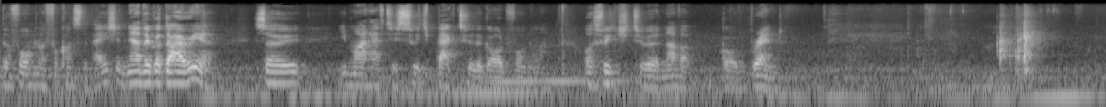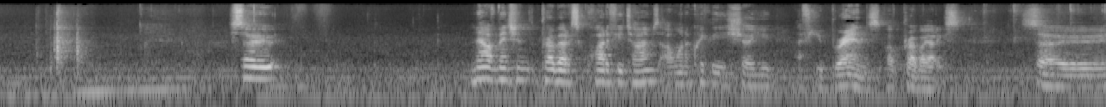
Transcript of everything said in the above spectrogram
the formula for constipation, now they've got diarrhea. So you might have to switch back to the gold formula or switch to another gold brand. So now I've mentioned probiotics quite a few times. I want to quickly show you a few brands of probiotics. So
